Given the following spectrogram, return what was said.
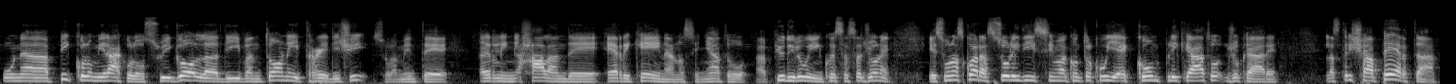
un piccolo miracolo sui gol di Ivan Tony, 13, solamente Erling Haaland e Harry Kane hanno segnato uh, più di lui in questa stagione e su una squadra solidissima contro cui è complicato giocare. La striscia aperta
